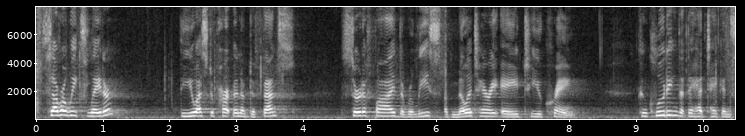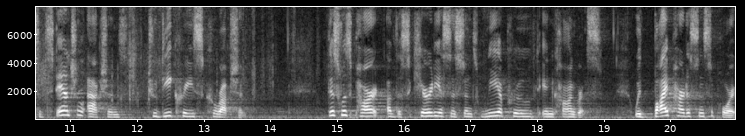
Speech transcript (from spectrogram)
Several weeks later, the U.S. Department of Defense certified the release of military aid to Ukraine, concluding that they had taken substantial actions to decrease corruption. This was part of the security assistance we approved in Congress with bipartisan support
